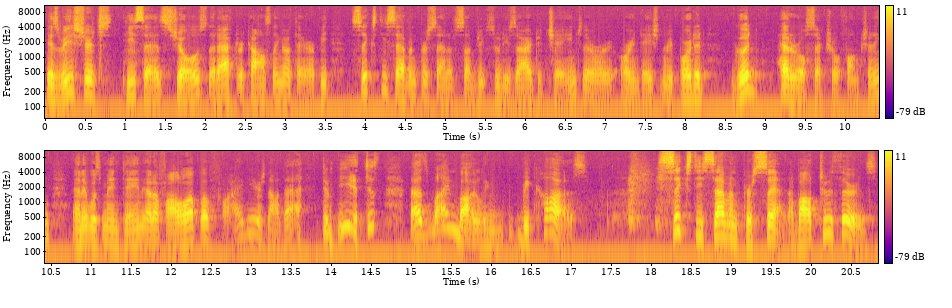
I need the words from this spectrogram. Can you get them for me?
his research, he says, shows that after counseling or therapy, 67% of subjects who desired to change their orientation reported good heterosexual functioning, and it was maintained at a follow up of five years. Now, that, to me, it just, that's mind boggling because 67%, about two thirds,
